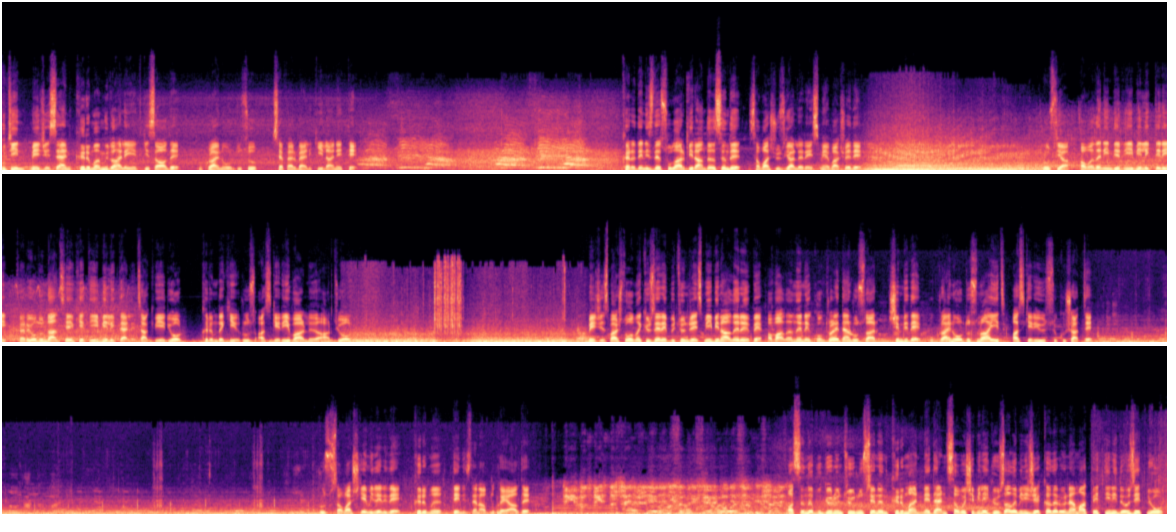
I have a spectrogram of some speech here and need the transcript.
Putin meclisen Kırım'a müdahale yetkisi aldı. Ukrayna ordusu seferberlik ilan etti. Karadeniz'de sular bir anda ısındı. Savaş rüzgarları esmeye başladı. Rusya havadan indirdiği birlikleri karayolundan sevk ettiği birliklerle takviye ediyor. Kırım'daki Rus askeri varlığı artıyor. Meclis başta olmak üzere bütün resmi binaları ve havaalanlarını kontrol eden Ruslar şimdi de Ukrayna ordusuna ait askeri üssü kuşattı. Rus savaş gemileri de Kırım'ı denizden ablukaya aldı. Aslında bu görüntü Rusya'nın Kırım'a neden savaşı bile göze alabilecek kadar önem atfettiğini de özetliyor.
